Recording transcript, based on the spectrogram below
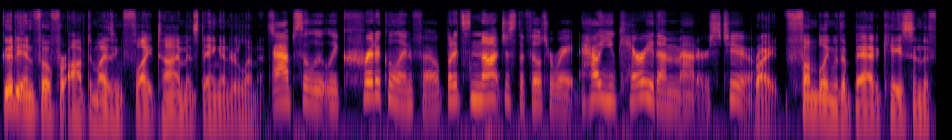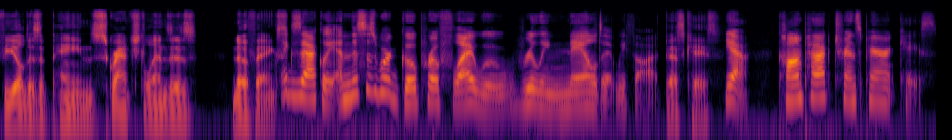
Good info for optimizing flight time and staying under limits. Absolutely critical info, but it's not just the filter weight. How you carry them matters too. Right. Fumbling with a bad case in the field is a pain. Scratched lenses, no thanks. Exactly. And this is where GoPro Flywoo really nailed it, we thought. Best case. Yeah. Compact, transparent case.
